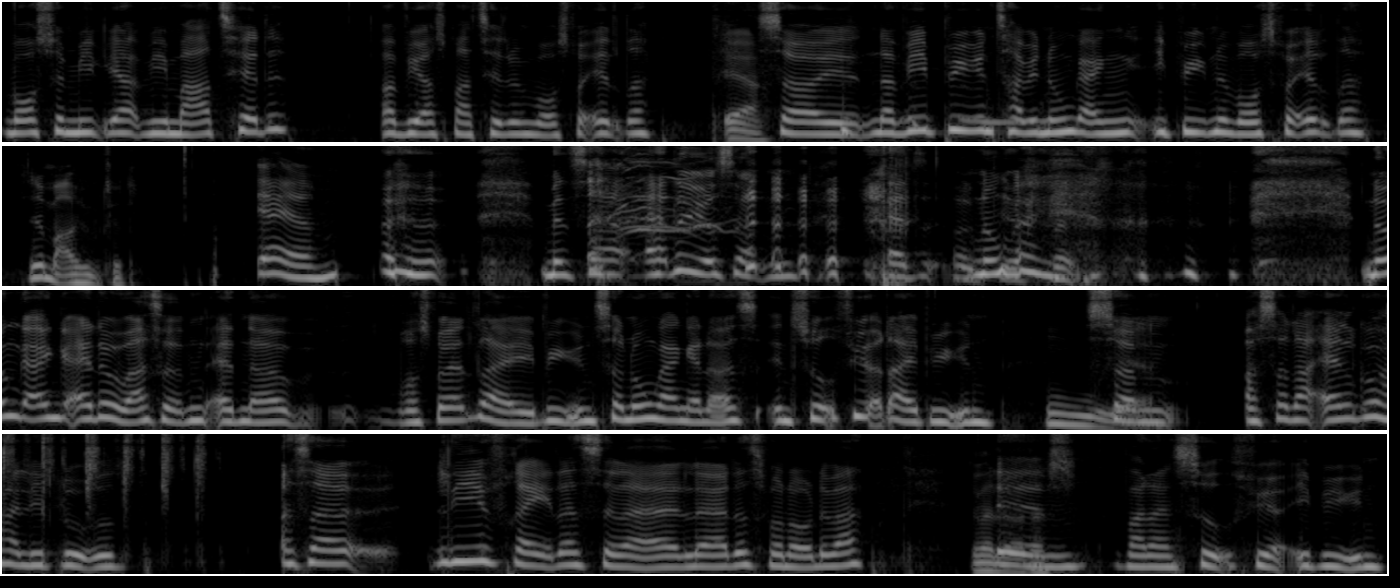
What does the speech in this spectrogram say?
vores familier, vi er meget tætte, og vi er også meget tætte med vores forældre. Ja, Så øh, når vi er i byen, tager vi nogle gange i byen med vores forældre. det er meget hyggeligt. Ja, ja. Men så er det jo sådan, at nogle gange, nogle gange er det jo bare sådan, at når vores forældre er i byen, så nogle gange er der også en sød fyr, der er i byen. Uh, som, ja. Og så er der alkohol i blodet. Og så lige fredags eller lørdags, hvornår det var, Det var lørdags. øhm, var der en sød fyr i byen.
